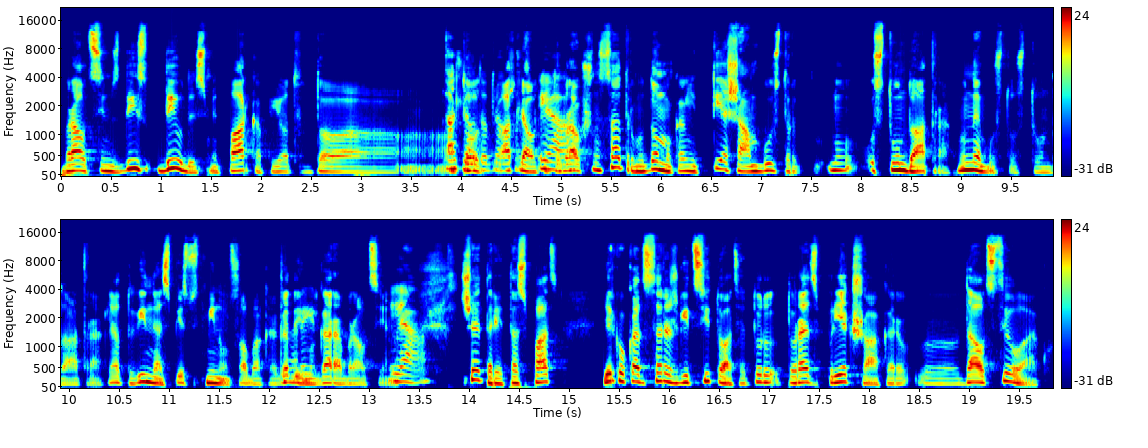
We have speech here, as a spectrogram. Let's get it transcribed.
brauc 120, pārkāpjot to atļautu braukšanas, braukšanas satrumu. Domā, ka viņi tiešām būs tur nu, uz stundu ātrāk. Nu, nebūs tu stundu ātrāk. Jā, tu vinnēsi 15 minūtes labākajā gadījumā garā braucienā. Šeit arī tas pats ir kaut kāda sarežģīta situācija. Tur, tur redz priekšā, ka ir uh, daudz cilvēku.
